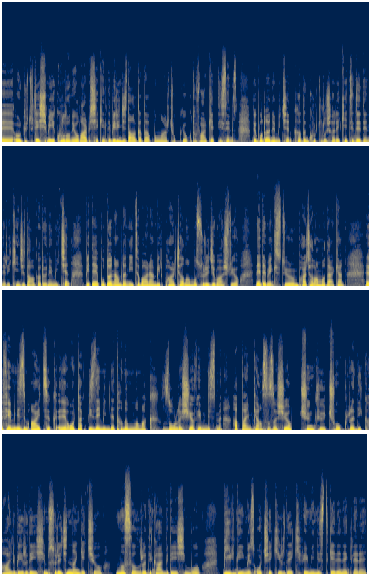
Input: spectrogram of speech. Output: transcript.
e, örgütleşmeyi kullanıyorlar bir şekilde. Birinci dalgada bunlar çok yoktu fark ettiyseniz. Ve bu dönem için kadın kurtuluş hareketi de denir ikinci dalga dönemi için. Bir de bu dönemden itibaren bir parçalanma süreci başlıyor. Ne demek istiyorum parçalanma derken? E, feminizm artık e, ortak bir zeminde tanımlamak zorlaşıyor feminizmi. Hatta imkansızlaşıyor. Çünkü çok radikal bir değişim sürecinden geçiyor. Nasıl radikal bir değişim bu? Bildiğimiz o çekirdek feminist geleneklere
